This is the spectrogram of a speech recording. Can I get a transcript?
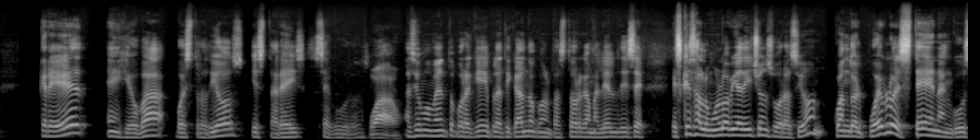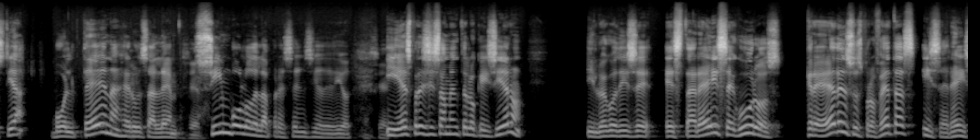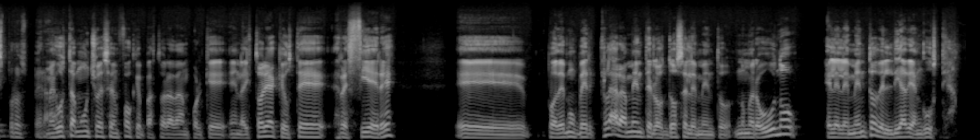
creed en Jehová vuestro Dios y estaréis seguros. Wow. Hace un momento por aquí platicando con el pastor Gamaliel dice, es que Salomón lo había dicho en su oración, cuando el pueblo esté en angustia, volteen a Jerusalén, símbolo de la presencia de Dios. y es precisamente lo que hicieron. Y luego dice, estaréis seguros, creed en sus profetas y seréis prosperados. Me gusta mucho ese enfoque, Pastor Adán, porque en la historia que usted refiere, eh, podemos ver claramente los dos elementos. Número uno, el elemento del día de angustia.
